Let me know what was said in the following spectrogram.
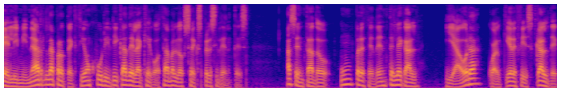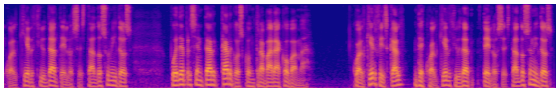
eliminar la protección jurídica de la que gozaban los expresidentes. Ha sentado un precedente legal y ahora cualquier fiscal de cualquier ciudad de los Estados Unidos puede presentar cargos contra Barack Obama. Cualquier fiscal de cualquier ciudad de los Estados Unidos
